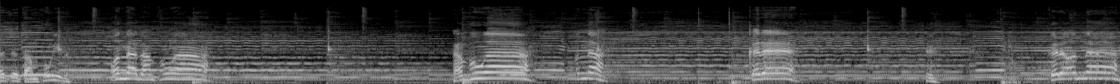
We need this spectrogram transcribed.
아저 단풍이다. 온나 단풍아. 단풍아. 온나. 그래. 그래 온나.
